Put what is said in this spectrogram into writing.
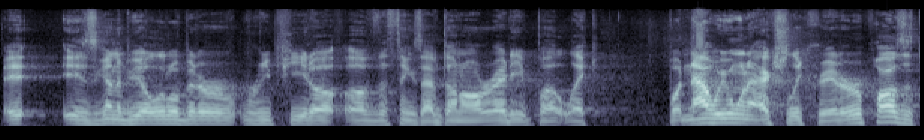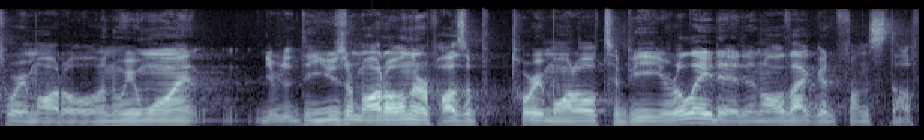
it is going to be a little bit of a repeat of, of the things I've done already, but like, but now we want to actually create a repository model, and we want the user model and the repository model to be related, and all that good fun stuff.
